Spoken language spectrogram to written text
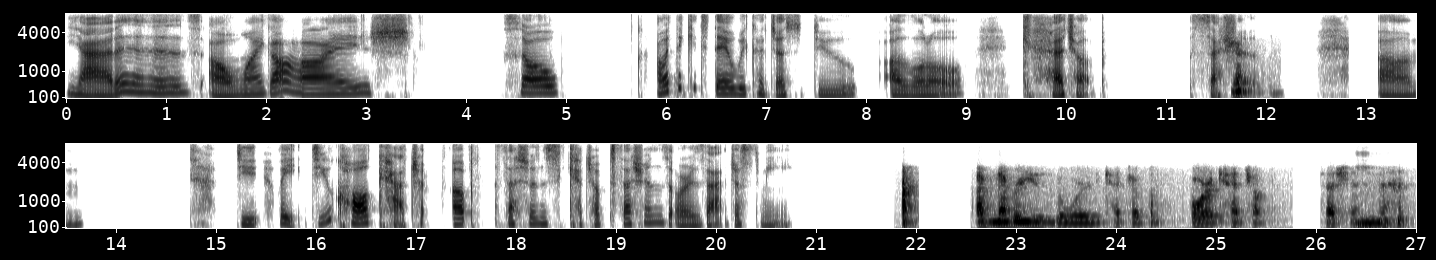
Yeah, it is. Oh my gosh. So, I was thinking today we could just do a little catch up Yeah. session. Um, do you, wait, do you call catch up sessions catch up sessions, or is that just me? I've never used the word catch up or catch up session. Mm.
